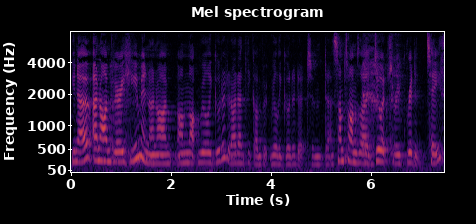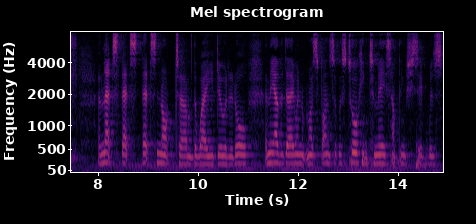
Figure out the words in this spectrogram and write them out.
you know. And I'm very human, and I'm I'm not really good at it. I don't think I'm really good at it, and uh, sometimes I do it through gritted teeth. And that's that's that's not um, the way you do it at all. And the other day, when my sponsor was talking to me, something she said was,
